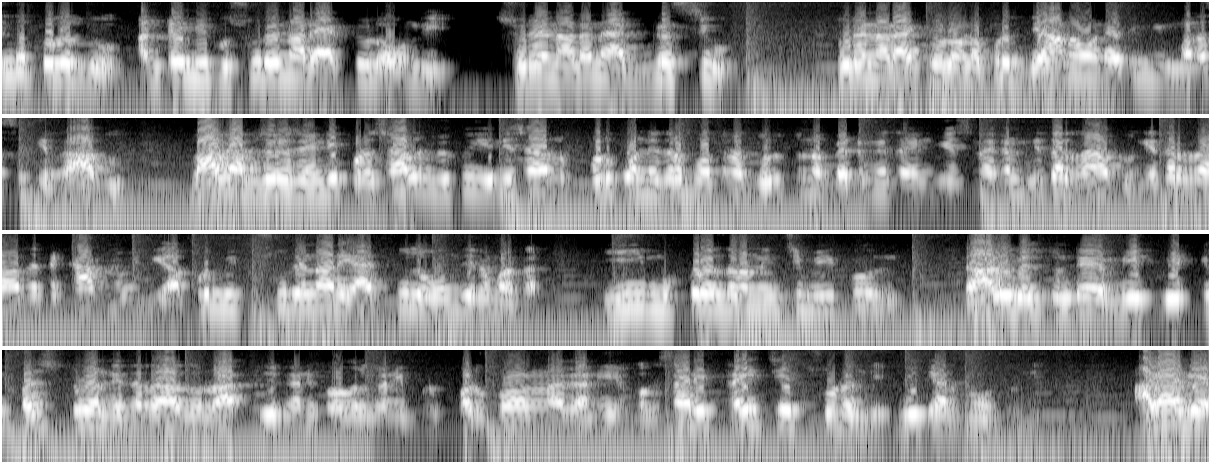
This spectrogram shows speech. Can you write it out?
ఎందుకు కుదరదు? అంటే మీకు సూర్యనాడు యాక్టివ్లో ఉంది. సూర్యనాడు అనే అగ్రెసివ్ సూర్యనాడు యాక్టివ్లో ఉన్నప్పుడు ధ్యానం అనేది మీ మనసుకి రాదు. బాగా అబ్జర్వ్ చేయండి. కొన్నిసార్లు మీకు ఎన్నిసార్లు పడుకో నిద్రపోతున్న దొరుకుతున్న బెడ్ మీద ఏం చేసినా కానీ నిద్ర రాదు. నిద్ర రాదంటే కారణం ఏంటి? అప్పుడు మీకు సూర్యనారాయణ యాక్టివ్లో ఉంది అనమాట ఈ ముక్కురంధ్రం నుంచి మీకు గాలి వెళ్తుంటే మీకు ఎట్టి పరిస్థితుల్లో నిద్ర రాదు. రాత్రులు కానీ పొగలు కానీ ఇప్పుడు పడుకోవాలన్నా కానీ ఒకసారి ట్రై చేసి చూడండి. మీకే అర్థమవుతుంది. అలాగే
